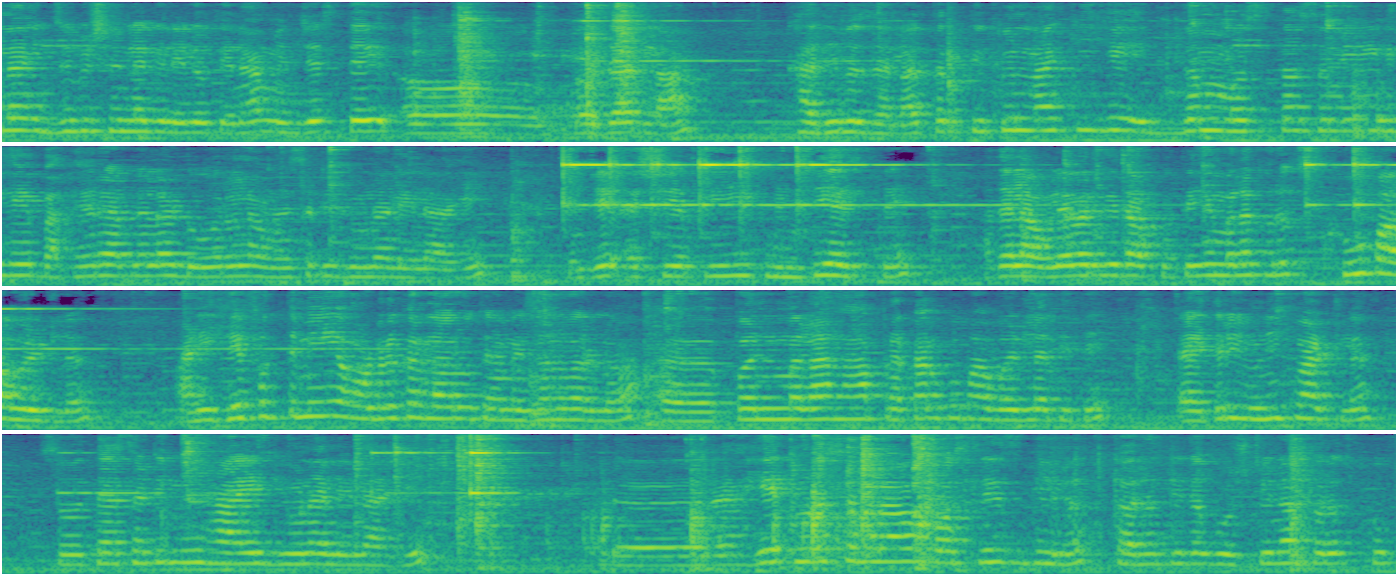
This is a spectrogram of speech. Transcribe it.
कालला एक्झिबिशनला गेलेले होते ना म्हणजेच ते बाजारला खादी बाजारला. तर तिथून ना की हे एकदम मस्त असं मी हे बाहेर आपल्याला डोअर लावण्यासाठी घेऊन आलेलं आहे. म्हणजे अशी आपली घंटी असते. आता लावल्यावर मी दाखवते. हे मला खरंच खूप आवडलं. आणि हे फक्त मी ऑर्डर करणार होते अमेझॉनवरनं पण मला हा प्रकार खूप आवडला तिथे. काहीतरी युनिक वाटलं. सो त्यासाठी मी हा एक घेऊन आलेला आहे. तर हे थोडंसं मला कॉस्टलीच गेलं. कारण तिथं गोष्टीला खरंच खूप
